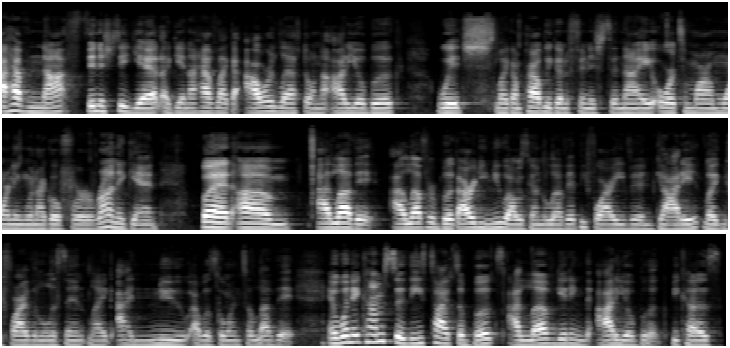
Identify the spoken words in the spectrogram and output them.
I have not finished it yet. Again, I have like an hour left on the audiobook, which like I'm probably going to finish tonight or tomorrow morning when I go for a run again. But um I love it. I love her book. I already knew I was going to love it before I even got it. Like before I even listened, like I knew I was going to love it. And when it comes to these types of books, I love getting the audiobook because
